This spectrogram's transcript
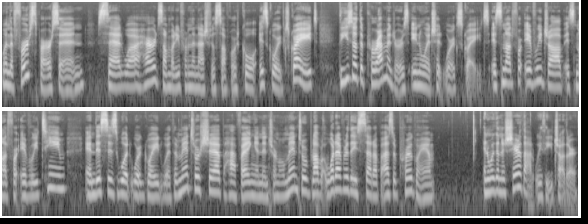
when the first person said, Well, I heard somebody from the Nashville Software School, it works great. These are the parameters in which it works great. It's not for every job, it's not for every team. And this is what worked great with a mentorship, having an internal mentor, blah, blah, whatever they set up as a program and we're going to share that with each other.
